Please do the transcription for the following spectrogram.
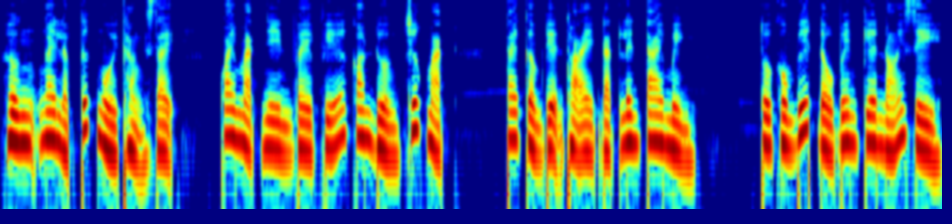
Hưng ngay lập tức ngồi thẳng dậy, quay mặt nhìn về phía con đường trước mặt, tay cầm điện thoại đặt lên tai mình. Tôi không biết đầu bên kia nói gì,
